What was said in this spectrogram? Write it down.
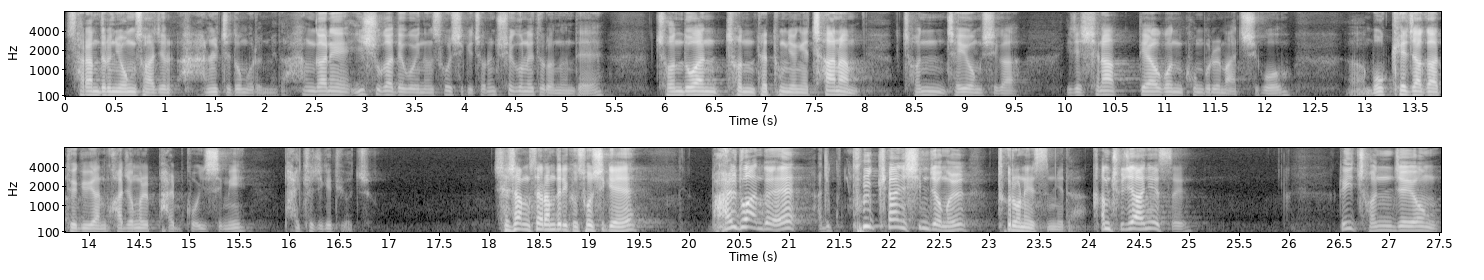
사람들은 용서하지 않을지도 모릅니다. 한간에 이슈가 되고 있는 소식이 저는 최근에 들었는데 전두환 전 대통령의 차남 전재용 씨가 이제 신학대학원 공부를 마치고 어, 목회자가 되기 위한 과정을 밟고 있음이 밝혀지게 되었죠. 세상 사람들이 그 소식에 말도 안 돼 아주 불쾌한 심정을 드러냈습니다. 감추지 아니했어요. 이 전재용,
